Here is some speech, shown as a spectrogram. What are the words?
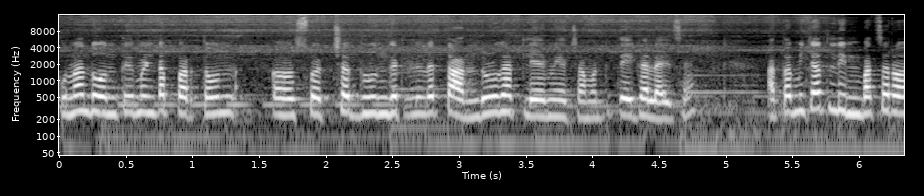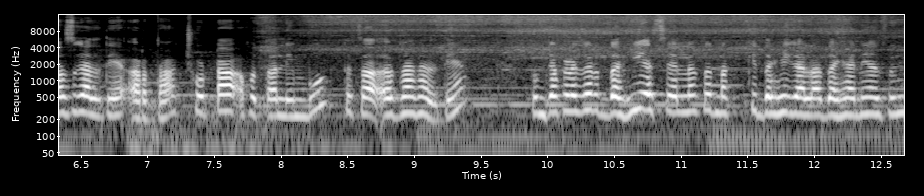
पुन्हा दोन तीन मिनटं परतवून स्वच्छ धुवून घेतलेले तांदूळ घातले आहे मी याच्यामध्ये ते घालायचं आहे. आता मी त्यात लिंबाचा रस घालते अर्धा छोटा होता लिंबू त्याचा अर्धा घालते. तुमच्याकडे जर दही असेल ना तर नक्की दही घाला. दह्याने अजून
